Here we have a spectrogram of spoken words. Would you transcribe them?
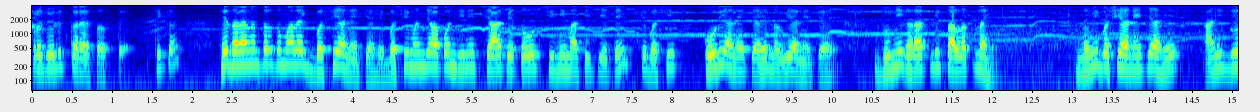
प्रज्वलित करायचं असते. ठीक आहे? हे झाल्यानंतर तुम्हाला एक बशी आणायची आहे. बशी म्हणजे आपण जिने चहा पितो चिनी मातीची येते ती बशी कोरी आणायची आहे नवी आणायची आहे. जुनी घरातली चालत नाही. नवी बशी आणायची आहे आणि जे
